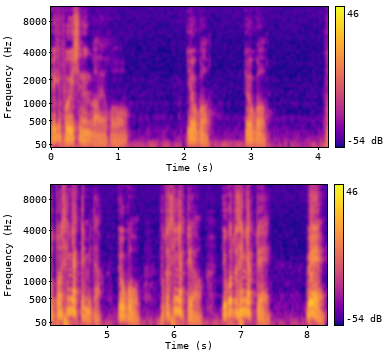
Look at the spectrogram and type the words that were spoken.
여기 보이시는 거, 요거. 요거. 요거. 보통 생략됩니다. 요거. 보통 생략돼요. 요것도 생략돼. 왜?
